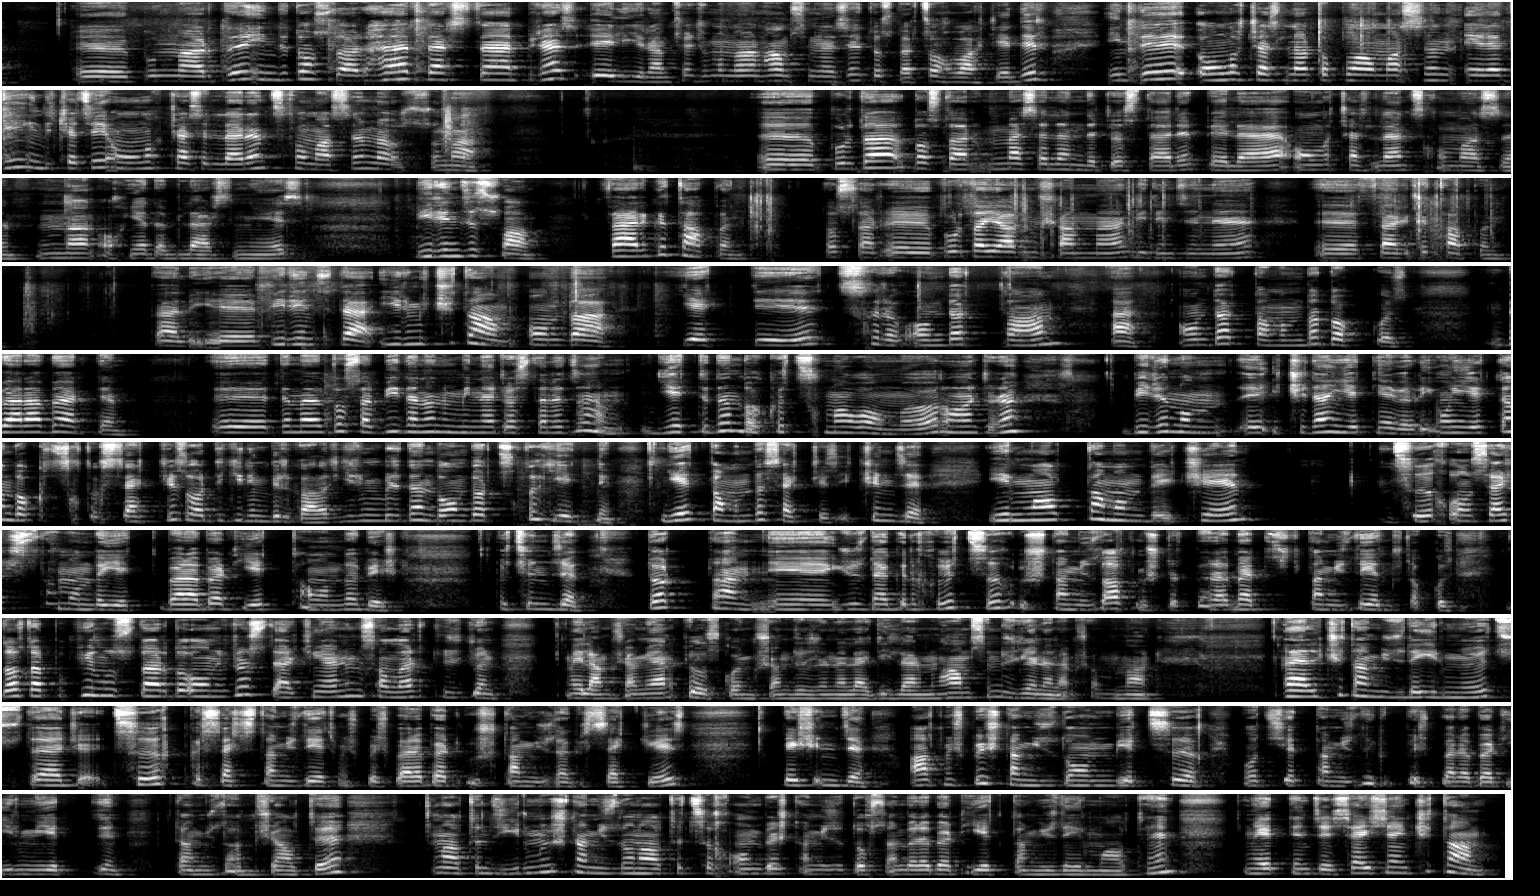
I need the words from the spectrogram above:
e, bunlardır. İndi dostlar hər dərslər biraz eləyirəm. Çünki bunların hamısını nəsə dostlar çox vaxt gedir. İndi onluq kəsirlər toplanmasını elədik. İndi keçək onluq kəsirlərin çıxılması mövzusuna. E, burada dostlar məsələni də göstərib belə onluq kəsirlərin çıxılması. Bundan oxuya da bilərsiniz. Birinci sual. Fərqi tapın. Dostlar, e, burada yazmışam mən birincini. E, fərqi tapın. Bəli, e, birincidə 22 tam onda 7 çıxırıq 14 tam. Hə, 14 tamında 9. Bərabərdir. E, deməli dostlar, bir dənə nümunə göstərəcəm. 7-dən 9 çıxmaq olmur. Ona görə 1'in 2'den 7'ye verdik. 17'den 9 çıxdıq 8. Orada 21 qalır. 21'den de 14 çıxdıq 7. 7 tamında 8. İkinci 26 tamında 2 çıx 18 tamında 7. Bərabər 7 tamında 5. Üçüncü 4'ten e, %43 çıx 3'ten %64 bərabər 0'dan %79. Dostlar bu pluslarda onu göstər ki, yəni misalları düzgün eləmişəm. Yəni plus qoymuşam düzgün elədiklərimin hamısını düzgün eləmişəm bunların. 52 tam %23 çıx 48 tam %75 bərabər 3 tam %48. 5-ci 65 tam %11 çıx 37 tam %45 bərabər 27 tam %66. 6-cı 23 tam %16 çıx 15 tam %90 bərabər 7 tam %26. 7-ci 82 tam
